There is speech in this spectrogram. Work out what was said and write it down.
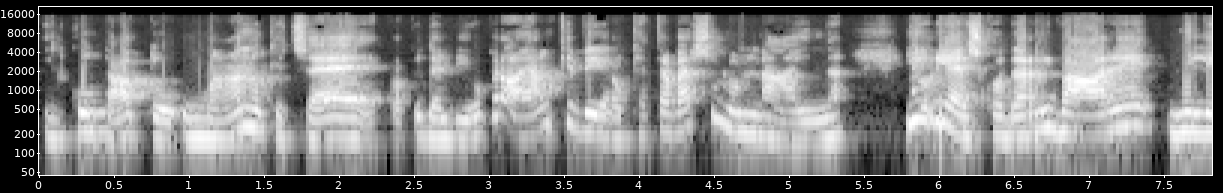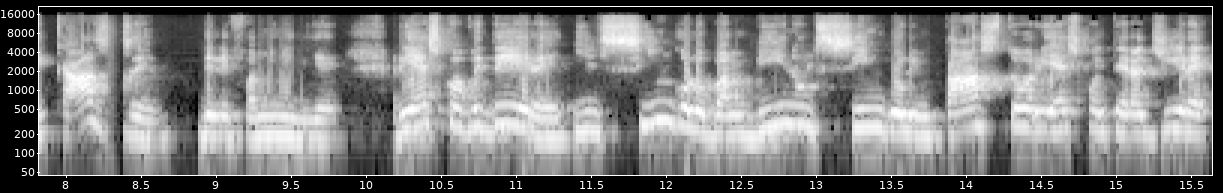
il contatto umano che c'è proprio dal vivo, però è anche vero che attraverso l'online io riesco ad arrivare nelle case delle famiglie, riesco a vedere il singolo bambino, il singolo impasto, riesco a interagire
